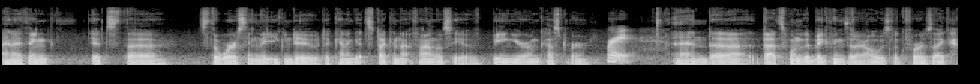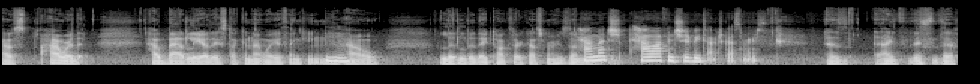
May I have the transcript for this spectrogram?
And I think it's the it's the worst thing that you can do to kind of get stuck in that fallacy of being your own customer Right. and uh, that's one of the big things that I always look for is like how how are they, how badly are they stuck in that way of thinking? Mm-hmm. How little do they talk to their customers? And How much how often should we talk to customers? as I, this is the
